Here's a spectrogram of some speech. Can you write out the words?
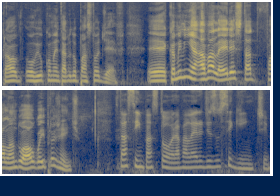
para ouvir o comentário do pastor Jeff. É, Camilinha, a Valéria está falando algo aí para gente. Está sim, pastor. A Valéria diz o seguinte:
